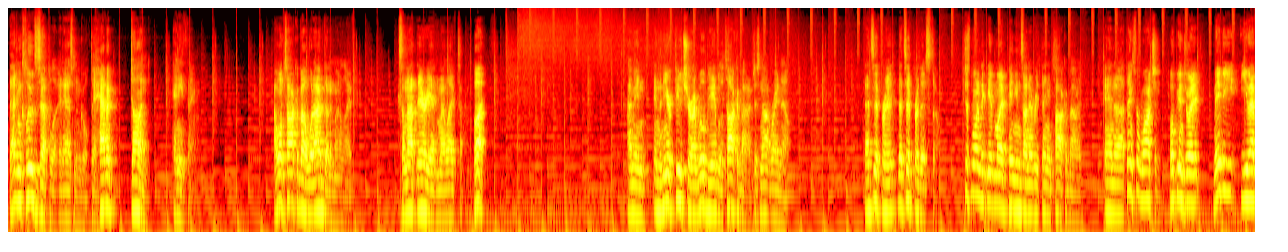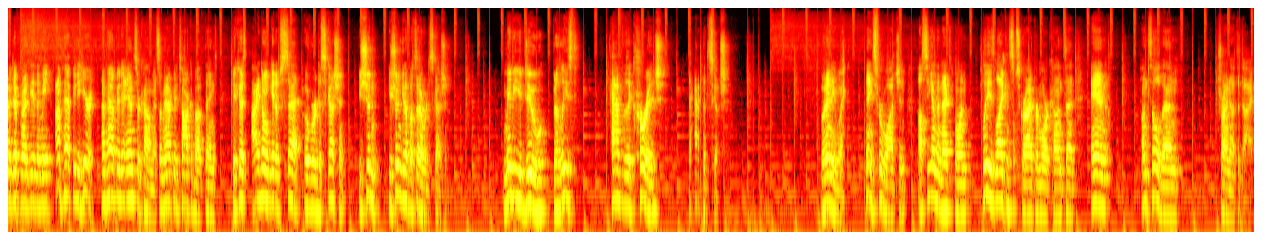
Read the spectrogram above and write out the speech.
That includes Zeppela and Asmongold. They haven't done anything. I won't talk about what I've done in my life because I'm not there yet in my lifetime. But I mean, in the near future, I will be able to talk about it, just not right now. That's it for it. that's it for this though. Just wanted to give my opinions on everything and talk about it. And uh, thanks for watching. Hope you enjoyed it. Maybe you have a different idea than me. I'm happy to hear it. I'm happy to answer comments. I'm happy to talk about things because I don't get upset over a discussion. You shouldn't. You shouldn't get upset over a discussion. Maybe you do, but at least have the courage to have the discussion. But anyway, thanks for watching. I'll see you on the next one. Please like and subscribe for more content. And until then, try not to die.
